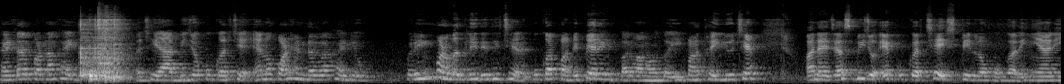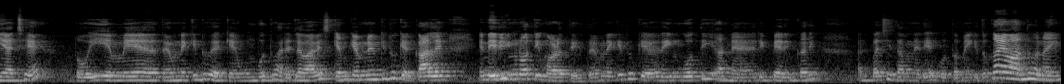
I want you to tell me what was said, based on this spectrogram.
હેન્ડલ પણ નખાઈ ગયું. પછી આ બીજો કુકર છે, એનો પણ હેન્ડલ નખાઈ ગયું. રિંગ પણ બદલી દીધી છે, કુકર પણ રિપેરિંગ કરવાનું હતો એ પણ થઈ ગયું છે. અને જસ્ટ બીજો એક કુકર છે, સ્ટીલનો કુકર અહીંયા અહીંયા છે. તો એ મેં તેમને કીધું કે હું બુધવારે એટલે આવીશ. કેમ કે એમને એમ કીધું કે કાલે એની રિંગ નહોતી મળતી. તો એમને કીધું કે રિંગ ગોતી અને રિપેરિંગ કરી અને પછી તમને દેખો. તો મેં કીધું, કાંઈ વાંધો નહીં.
